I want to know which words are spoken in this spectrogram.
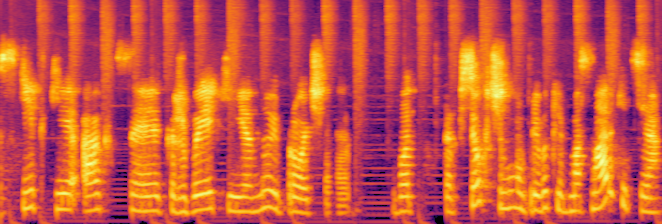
скидки, акции, кэшбэки, ну и прочее. Вот все, к чему мы привыкли в масс-маркете,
